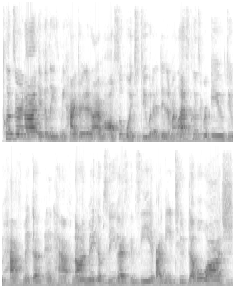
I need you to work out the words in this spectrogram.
cleanser or not, if it leaves me hydrated. I'm also going to do what I did in my last cleanser review, do half makeup and half non-makeup so you guys can see if I need to double wash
